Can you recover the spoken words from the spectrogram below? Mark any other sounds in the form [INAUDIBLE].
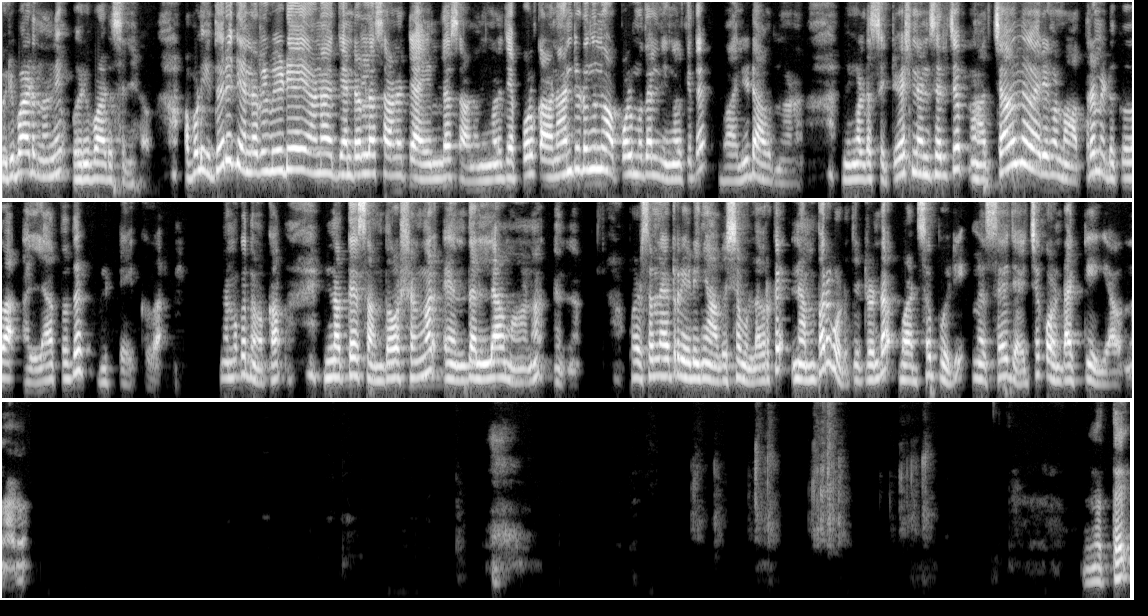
ഒരുപാട് നന്ദി ഒരുപാട് സ്നേഹം. അപ്പോൾ ഇതൊരു ജനറൽ വീഡിയോയാണ് ജനറൽലെസ് ആണ് ടൈംലെസ് ആണ്. നിങ്ങളിത് എപ്പോൾ കാണാൻ തുടങ്ങുന്നു അപ്പോൾ മുതൽ നിങ്ങൾക്കിത് വാലിഡ് ആവുന്നതാണ്. നിങ്ങളുടെ സിറ്റുവേഷൻ അനുസരിച്ച് മാറ്റാവുന്ന കാര്യങ്ങൾ മാത്രം എടുക്കുക അല്ലാത്തത് വിട്ടേക്കുക. നമുക്ക് നോക്കാം. ഇന്നത്തെ സന്തോഷങ്ങൾ എന്തെല്ലാമാണ് എന്ന്. പേഴ്സണലായിട്ട് റീഡിങ് ആവശ്യമുള്ളവർക്ക് നമ്പർ കൊടുത്തിട്ടുണ്ട്. വാട്സപ്പ് വഴി മെസ്സേജ് അയച്ച് കോൺടാക്ട് ചെയ്യാവുന്നതാണ്. ഇന്നത്തെ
